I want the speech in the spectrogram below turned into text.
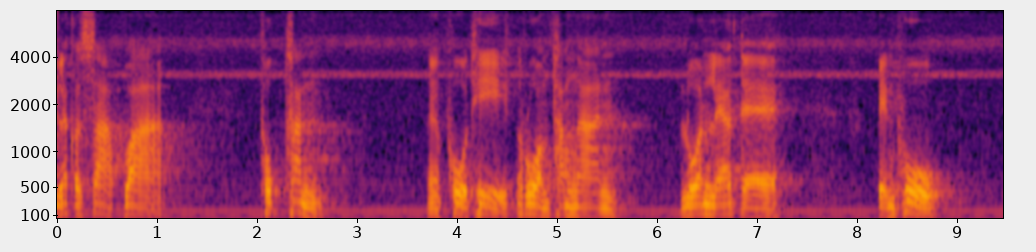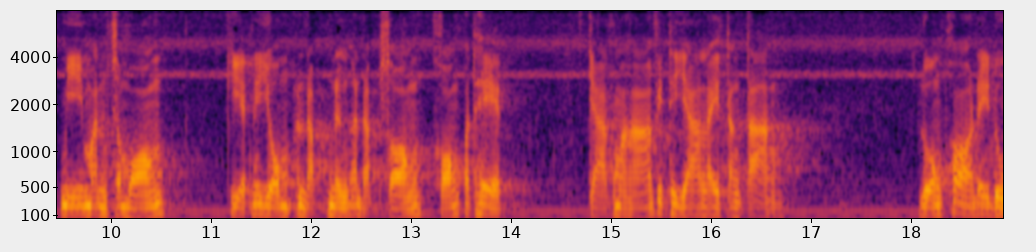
และก็ทราบว่าทุกท่าน ผู้ที่ร่วมทำงาน ล้วนแล้วแต่เป็นผู้มีมันสมอง เกียรตินิยมอันดับหนึ่งอันดับสองของประเทศ จากมหาวิทยาลัยต่างๆ หลวงพ่อได้ดู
